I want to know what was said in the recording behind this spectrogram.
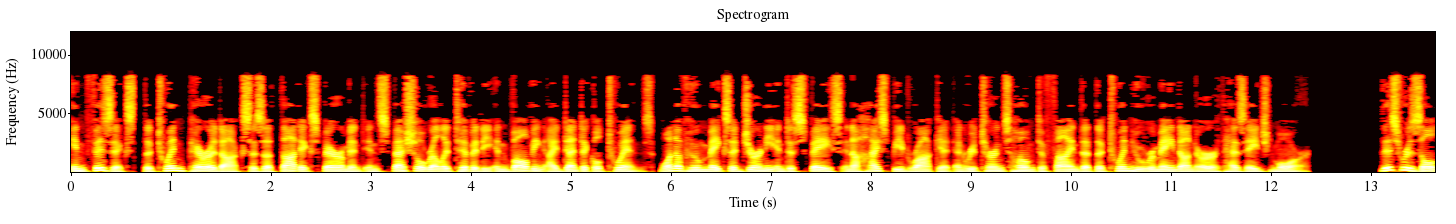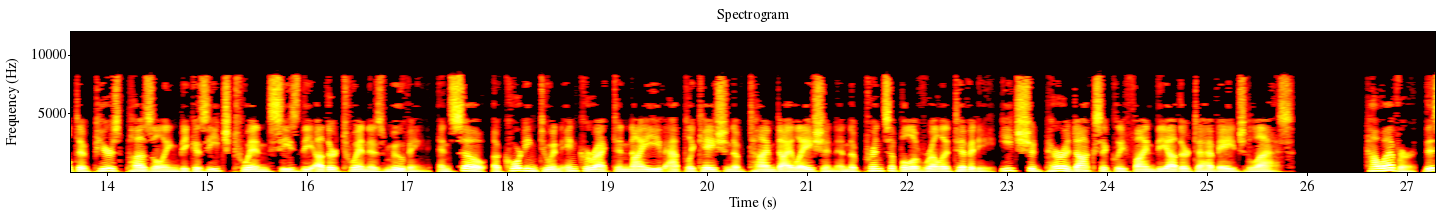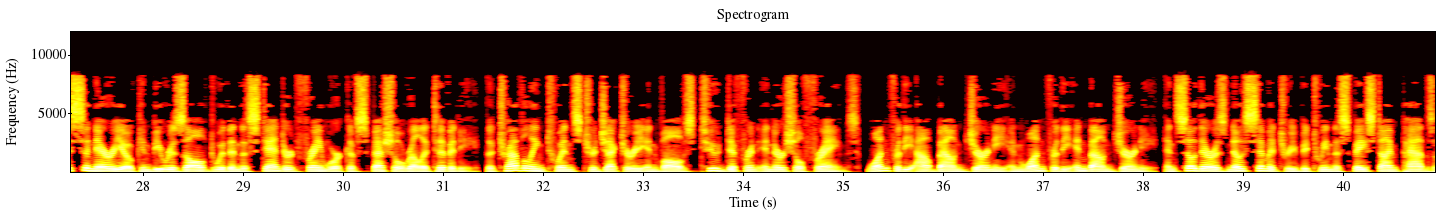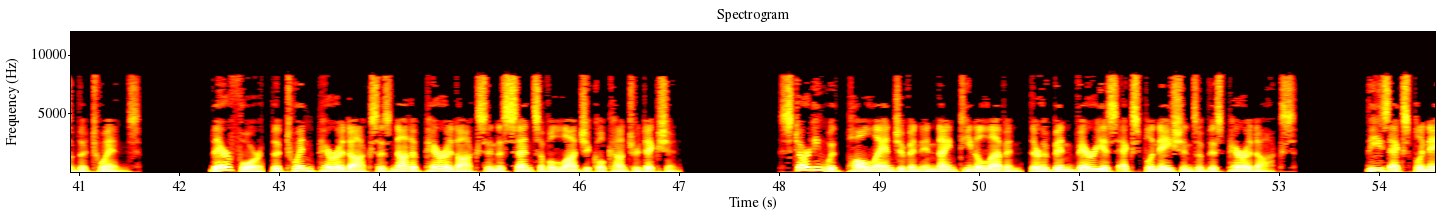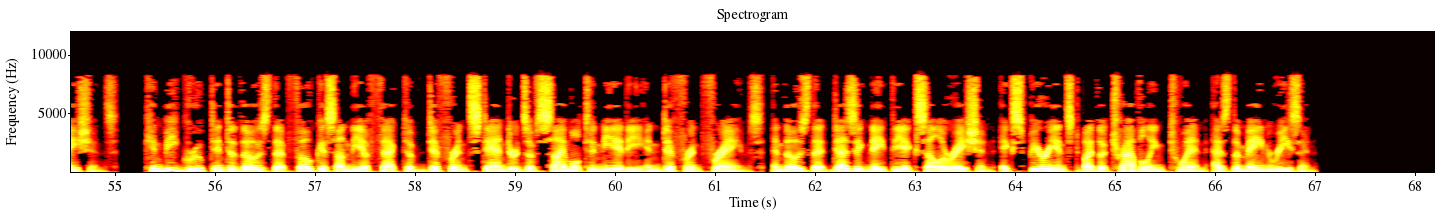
In physics, the twin paradox is a thought experiment in special relativity involving identical twins, one of whom makes a journey into space in a high-speed rocket and returns home to find that the twin who remained on Earth has aged more. This result appears puzzling because each twin sees the other twin as moving, and so, according to an incorrect and naive application of time dilation and the principle of relativity, each should paradoxically find the other to have aged less. However, this scenario can be resolved within the standard framework of special relativity. The traveling twin's trajectory involves two different inertial frames, one for the outbound journey and one for the inbound journey, and so there is no symmetry between the spacetime paths of the twins. Therefore, the twin paradox is not a paradox in the sense of a logical contradiction. Starting with Paul Langevin in 1911, there have been various explanations of this paradox. These explanations can be grouped into those that focus on the effect of different standards of simultaneity in different frames, and those that designate the acceleration experienced by the traveling twin as the main reason.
